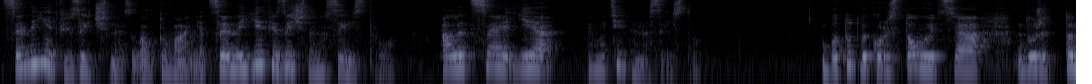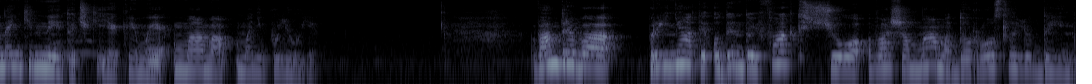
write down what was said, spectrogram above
це не є фізичне зґвалтування, це не є фізичне насильство, але це є емоційне насильство. Бо тут використовуються дуже тоненькі ниточки, якими мама маніпулює. Вам треба прийняти один той факт, що ваша мама доросла людина.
